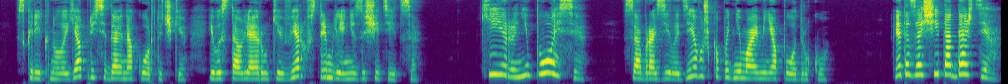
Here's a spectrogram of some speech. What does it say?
– вскрикнула я, приседая на корточки и выставляя руки вверх в стремлении защититься. «Кира, не бойся!» – сообразила девушка, поднимая меня под руку. «Это защита от дождя.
